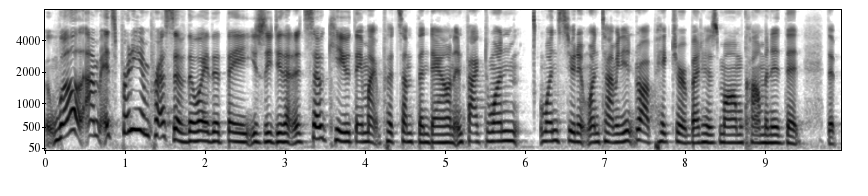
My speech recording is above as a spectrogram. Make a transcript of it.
Well, um, it's pretty impressive the way that they usually do that. It's so cute. They might put something down. In fact, one one student one time he didn't draw a picture, but his mom commented that that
